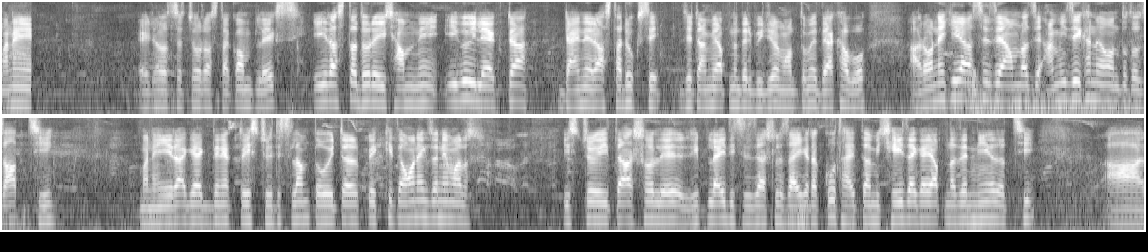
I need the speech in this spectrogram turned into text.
মানে এটা হচ্ছে চৌরাস্তা কমপ্লেক্স। এই রাস্তা ধরে এই সামনে এগোইলে একটা ডাইনের রাস্তা ঢুকছে, যেটা আমি আপনাদের ভিডিওর মাধ্যমে দেখাবো। আর অনেকেই আছে যে আমরা যে আমি যেখানে অন্তত যাচ্ছি মানে এর আগে একদিন একটা স্টোরি দিছিলাম, তো ওইটার প্রেক্ষিতে অনেকজনই আমার স্টোরিতে আসলে রিপ্লাই দিচ্ছে যে আসলে জায়গাটা কোথায়, তো আমি সেই জায়গায় আপনাদের নিয়ে যাচ্ছি। আর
